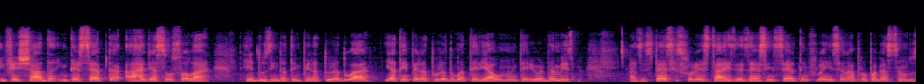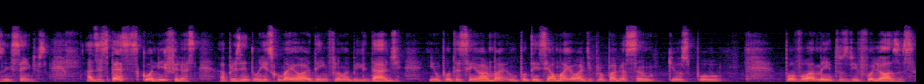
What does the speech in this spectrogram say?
e fechada intercepta a radiação solar, reduzindo a temperatura do ar e a temperatura do material no interior da mesma. As espécies florestais exercem certa influência na propagação dos incêndios. As espécies coníferas apresentam um risco maior de inflamabilidade e um potencial, maior de propagação que os povoamentos de folhosas.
